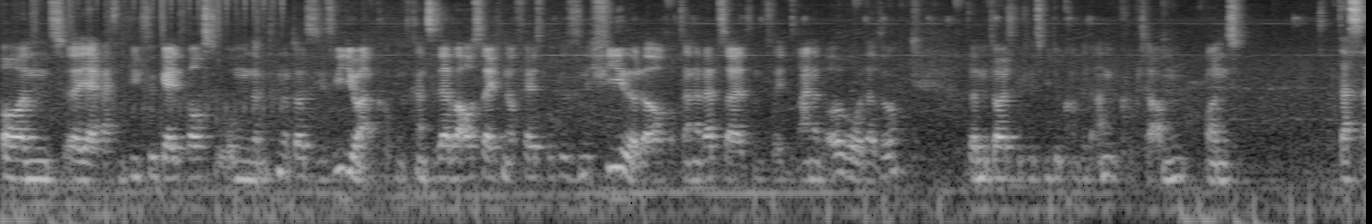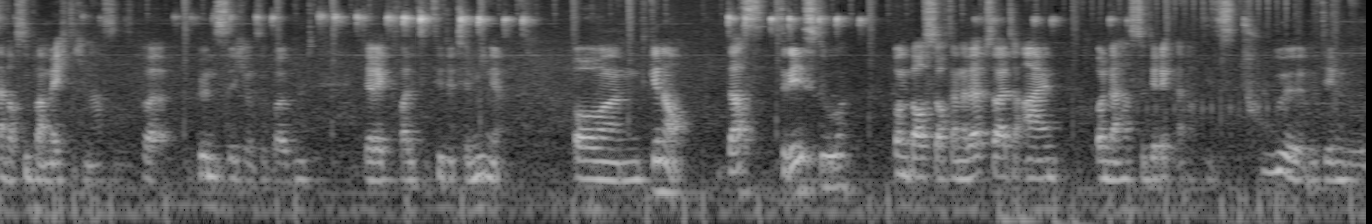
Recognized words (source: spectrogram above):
Und äh, ja, ich weiß nicht, wie viel Geld brauchst du, um damit 100 Leute sich das Video angucken. Das kannst du selber ausrechnen. Auf Facebook ist es nicht viel oder auch auf deiner Website sind vielleicht 300 Euro oder so, damit Leute wirklich das Video komplett angeguckt haben. Und das ist einfach super mächtig und hast super günstig und super gut direkt qualifizierte Termine. Und genau, das drehst du und baust du auf deiner Webseite ein und dann hast du direkt einfach dieses Tool, mit dem du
